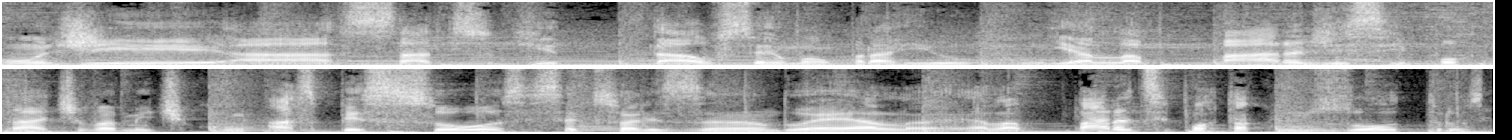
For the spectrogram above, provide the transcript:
onde a Satsuki dá o sermão pra Ryuko e ela para de se importar ativamente com as pessoas se sexualizando ela, ela para de se importar com os outros,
